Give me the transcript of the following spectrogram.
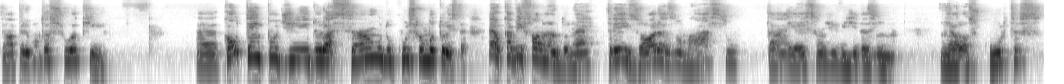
Tem uma pergunta sua aqui. Uh, qual o tempo de duração do curso para motorista? É, eu acabei falando, né? Três horas no máximo, tá? E aí são divididas em, em aulas curtas.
